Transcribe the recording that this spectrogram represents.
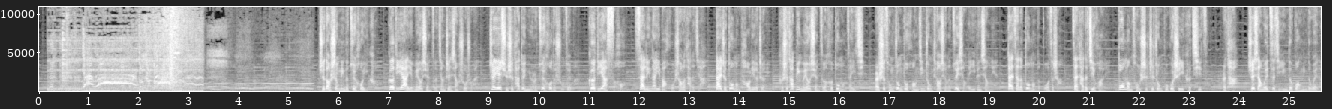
直到生命的最后一刻，歌迪亚也没有选择将真相说出来。这也许是他对女儿最后的赎罪吧。歌迪亚死后，赛琳娜一把火烧了他的家，带着多蒙逃离了这里。可是他并没有选择和多蒙在一起，而是从众多黄金中挑选了最小的一根项链，戴在了多蒙的脖子上。在他的计划里，多蒙从始至终不过是一颗棋子，而他只想为自己赢得光明的未来。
